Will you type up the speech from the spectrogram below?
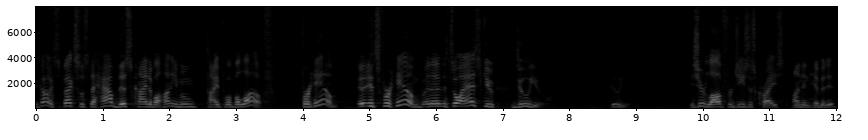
But god expects us to have this kind of a honeymoon type of a love for him. It's for him. And so i ask you do you? Do you is your love for Jesus Christ uninhibited?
